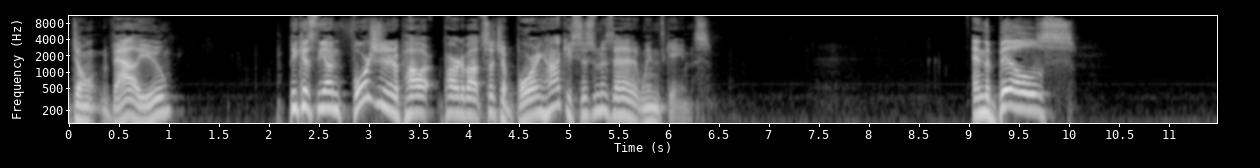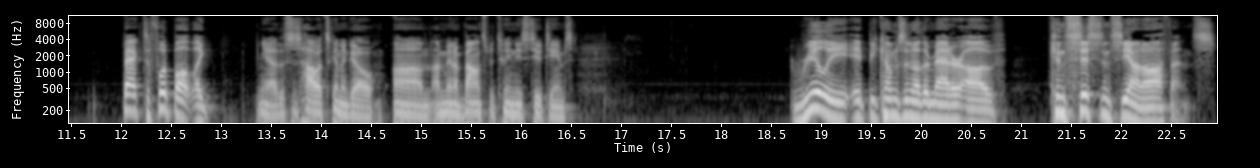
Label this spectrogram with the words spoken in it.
don't value. Because the unfortunate part about such a boring hockey system is that it wins games. And the Bills, back to football, like, yeah, this is how it's going to go. Um, I'm going to bounce between these two teams. Really, it becomes another matter of consistency on offense.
